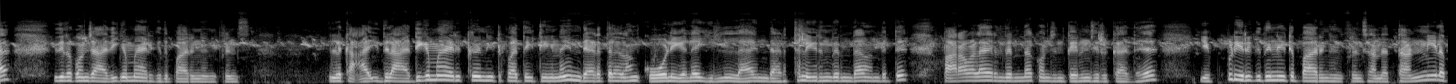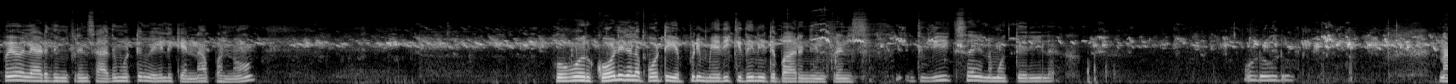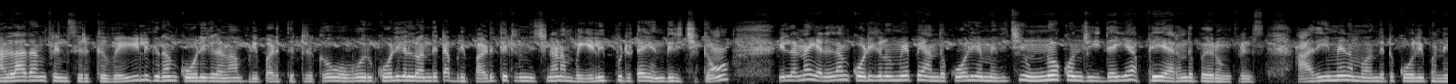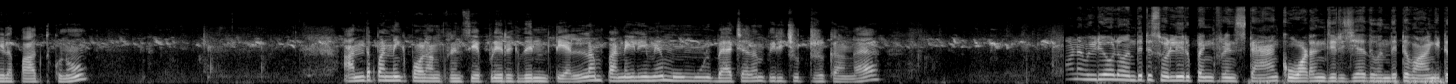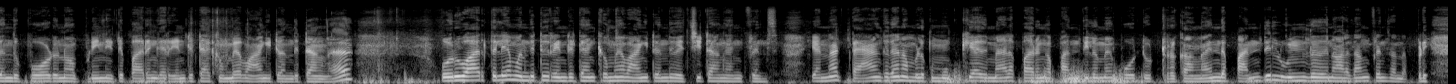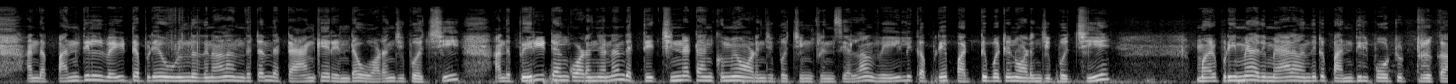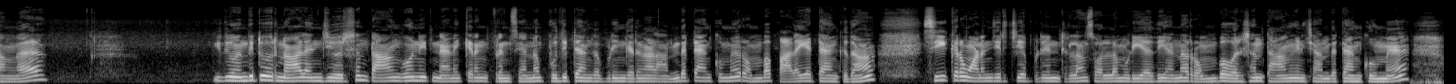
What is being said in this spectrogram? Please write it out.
இதில் கொஞ்சம் அதிகமாக இருக்குது பாருங்க ஃப்ரெண்ட்ஸ் இதில் க இதில் அதிகமாக இருக்குன்னுட்டு பார்த்துக்கிட்டிங்கன்னா இந்த இடத்துலலாம் கோழிகளே இல்லை. இந்த இடத்துல இருந்திருந்தால் வந்துட்டு பரவலாக இருந்திருந்தால் கொஞ்சம் தெரிஞ்சிருக்காது. எப்படி இருக்குதுன்னுட்டு பாருங்க ஃப்ரெண்ட்ஸ் அந்த தண்ணியில் போய் விளையாடுதுங்க ஃப்ரெண்ட்ஸ் அது மட்டும் வெயிலுக்கு என்ன பண்ணும்? ஒவ்வொரு கோழிகளை போட்டு எப்படி மெதிக்குதுன்னுட்டு பாருங்க ஃப்ரெண்ட்ஸ் இது வீக்ஸாக என்னமோ தெரியல. ஓடு ஓடு. நல்லா தாங்க ஃப்ரெண்ட்ஸ் இருக்குது வெயிலுக்கு தான் கோழிகளெல்லாம் அப்படி படுத்துட்ருக்கு ஒவ்வொரு கோழிகள் வந்துட்டு அப்படி படுத்துட்டு இருந்துச்சுன்னா நம்ம எழுப்பிட்டுட்டா எந்திரிச்சிக்கும். இல்லைன்னா எல்லா கோழிகளுமே போய் அந்த கோழியை மிதித்து இன்னும் கொஞ்சம் இதையே அப்படியே இறந்து போயிடும் ஃப்ரெண்ட்ஸ் அதையுமே நம்ம வந்துட்டு கோழி பண்ணையில் பார்த்துக்கணும். அந்த பண்ணைக்கு போகலாங்க ஃப்ரெண்ட்ஸ் எப்படி இருக்குதுன்ட்டு எல்லா பண்ணையிலையுமே மூணு மூணு பேட்சாக தான் பிரித்து விட்ருக்காங்க போன வீடியோவில் வந்துட்டு சொல்லியிருப்பேங்க ஃப்ரெண்ட்ஸ் டேங்க் உடஞ்சிருச்சு அது வந்துட்டு வாங்கிட்டு வந்து போடணும் அப்படின்ட்டு பாருங்கள் ரெண்டு டேங்க்குமே வாங்கிட்டு வந்துட்டாங்க. ஒரு வாரத்துலேயே வந்துட்டு ரெண்டு டேங்க்குமே வாங்கிட்டு வந்து வச்சுட்டாங்கங்க ஃப்ரெண்ட்ஸ் ஏன்னா டேங்க் தான் நம்மளுக்கு முக்கியம். அது மேலே பாருங்கள் பந்திலுமே போட்டு விட்ருக்காங்க இந்த பந்தில் உழுந்ததுனால தாங்க ஃப்ரெண்ட்ஸ் அந்த அப்படி அந்த பந்தில் வெயிட் அப்படியே உழுந்ததுனால வந்துட்டு அந்த டேங்கே ரெண்டாக உடஞ்சி போச்சு. அந்த பெரிய டேங்க் உடஞ்சோன்னா இந்த சின்ன டேங்க்குமே உடஞ்சி போச்சுங்க ஃப்ரெண்ட்ஸ் எல்லாம் வெயிலுக்கு அப்படியே பட்டு பட்டுன்னு உடஞ்சி போச்சு. மறுபடியுமே அது மேலே வந்துட்டு பந்தில் போட்டுட்ருக்காங்க. இது வந்துட்டு ஒரு நாலஞ்சு வருஷம் தாங்கும்னு நினைக்கிறேங்க ஃப்ரெண்ட்ஸ் ஏன்னா புது டேங்க் அப்படிங்கிறதுனால அந்த டேங்க்குமே ரொம்ப பழைய டேங்க்கு தான். சீக்கிரம் உடஞ்சிருச்சு அப்படின்ட்டுலாம் சொல்ல முடியாது. ஏன்னா ரொம்ப வருஷம் தாங்குனுச்சு அந்த டேங்க்குமே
